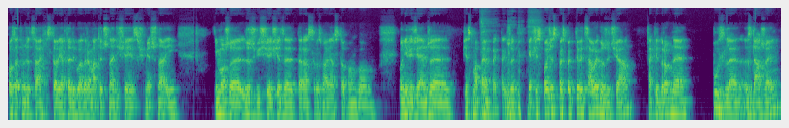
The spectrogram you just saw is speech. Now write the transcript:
Poza tym, że cała historia wtedy była dramatyczna, dzisiaj jest śmieszna i, i może rzeczywiście siedzę teraz, rozmawiam z tobą, bo, bo nie wiedziałem, że pies ma pępek. Także jak się spojrzy z perspektywy całego życia, takie drobne puzzle zdarzeń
